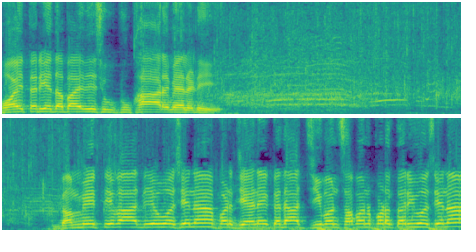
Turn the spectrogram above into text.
ભોય તરીએ દબાવી દઈશું ખુખાર મેલડી. ગમે તેવા દેવ હશે ને, પણ જેણે કદાચ જીવન સમર્પણ કર્યું હશે ને,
